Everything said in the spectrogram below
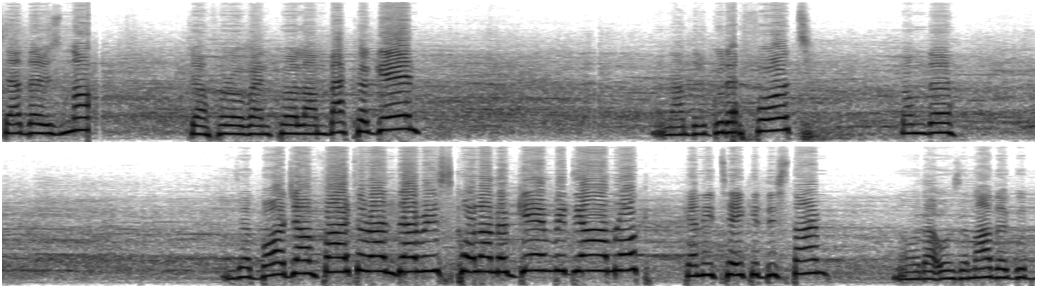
Said there is no Jafarov and Ciolan back again. Another good effort from the the Bajan fighter and there is Ciolan again with the arm lock. Can he take it this time? No, that was another good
